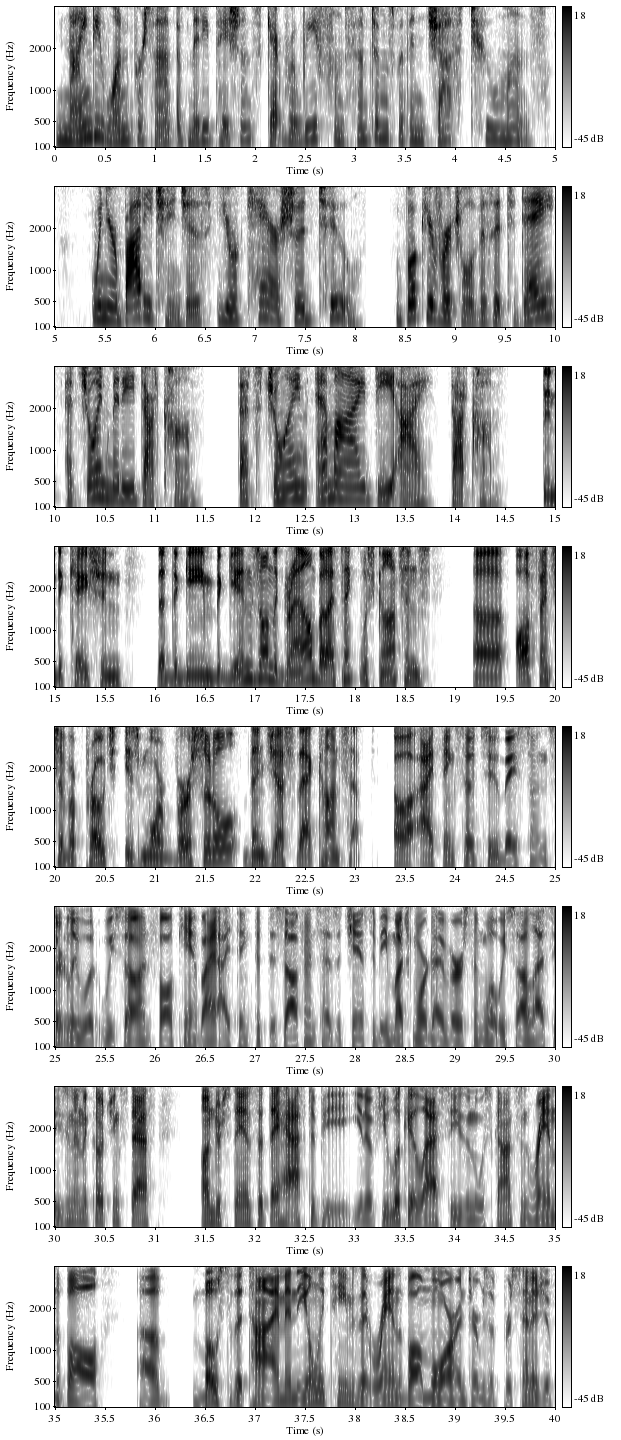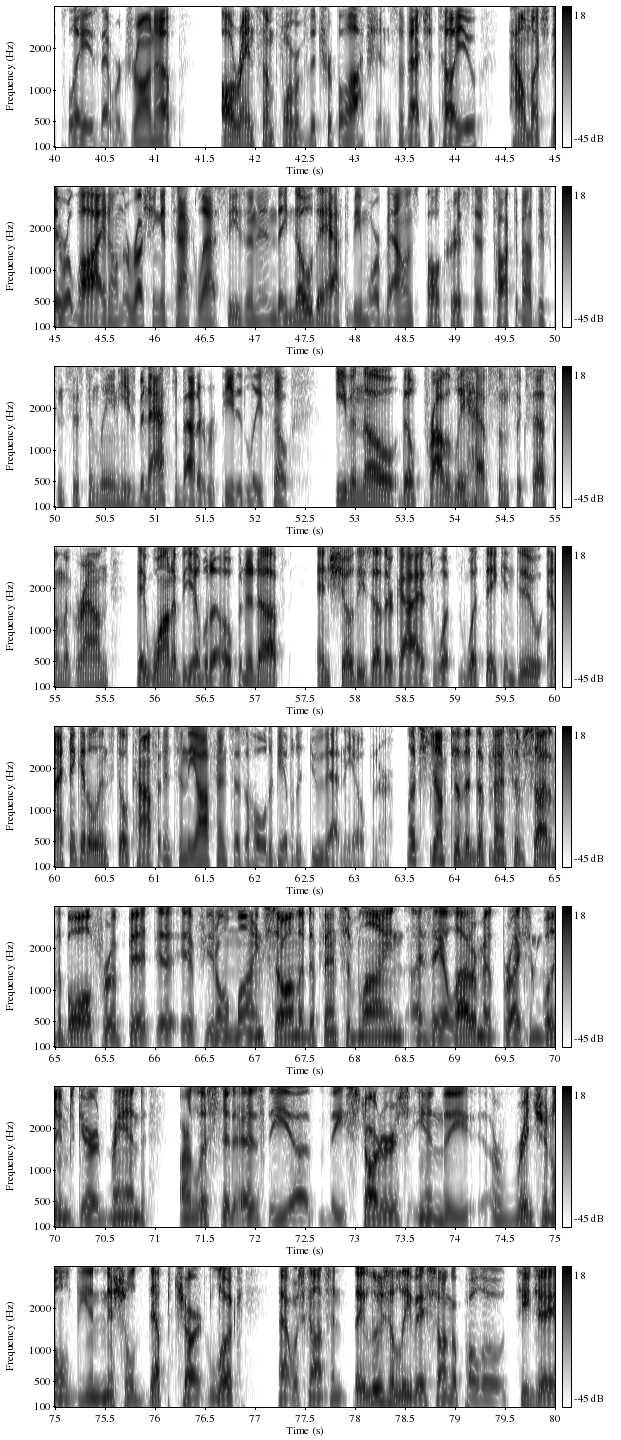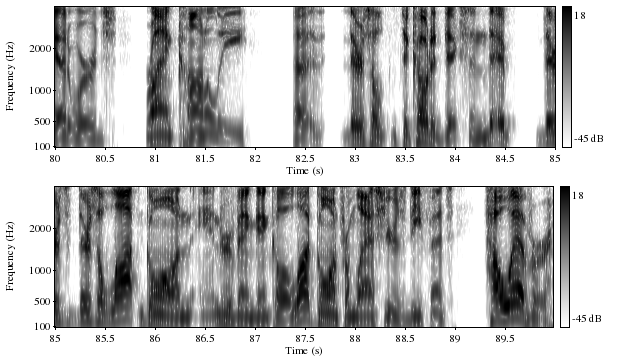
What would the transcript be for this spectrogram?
91% of MIDI patients get relief from symptoms within just two months. When your body changes, your care should too. Book your virtual visit today at joinmidi.com. That's joinmidi.com. indication that the game begins on the ground, but I think Wisconsin's uh, offensive approach is more versatile than just that concept. Oh, I think so too, based on certainly what we saw in fall camp. I, I think that this offense has a chance to be much more diverse than what we saw last season, and the coaching staff understands that they have to be. You know, if you look at last season, Wisconsin ran the ball uh, most of the time, and the only teams that ran the ball more in terms of percentage of plays that were drawn up all ran some form of the triple option. So that should tell you how much they relied on the rushing attack last season, and they know they have to be more balanced. Paul Chryst has talked about this consistently, and he's been asked about it repeatedly. So even though they'll probably have some success on the ground, they want to be able to open it up and show these other guys what, what they can do. And I think it'll instill confidence in the offense as a whole to be able to do that in the opener. Let's jump to the defensive side of the ball for a bit, uh, if you don't mind. So on the defensive line, Isaiah Loudermilk, Bryson Williams, Garrett Rand are listed as the uh, the starters in the original, the initial depth chart look at Wisconsin. They lose Olive Sagapolu, T.J. Edwards, Ryan Connelly. Uh, there's a D'Cota Dixon. There, there's there's a lot gone. Andrew Van Ginkel, a lot gone from last year's defense. However,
